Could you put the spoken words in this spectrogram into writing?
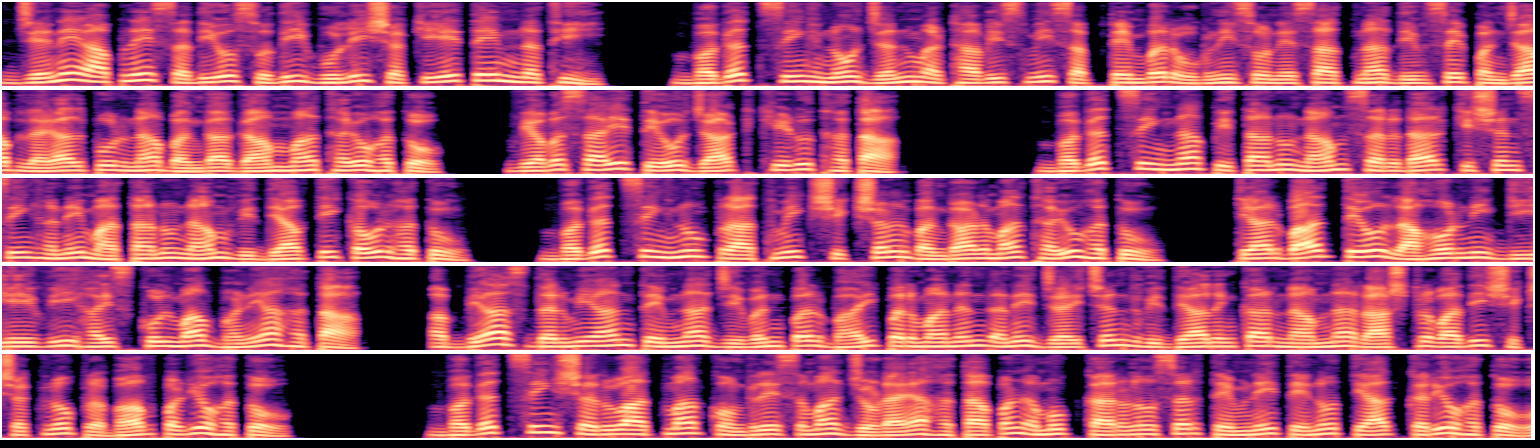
જેને આપણે સદીઓ સુધી ભૂલી શકીએ તેમ નથી. ભગતસિંહનો જન્મ અઠ્ઠાવીસમી સપ્ટેમ્બર ઓગણીસોને સાતના દિવસે પંજાબ લયાલપુરના બંગા ગામમાં થયો હતો. વ્યવસાયે તેઓ જાટ ખેડૂત હતા. ભગતસિંહના પિતાનું નામ સરદાર કિશનસિંહ અને માતાનું નામ વિદ્યાવતી કૌર હતું. ભગતસિંહનું પ્રાથમિક શિક્ષણ બંગાળમાં થયું હતું. ત્યારબાદ તેઓ લાહોરની ડીએવી હાઈસ્કૂલમાં ભણ્યા હતા. અભ્યાસ દરમિયાન તેમના જીવન પર ભાઈ પરમાનંદ અને જયચંદ વિદ્યાલંકાર નામના રાષ્ટ્રવાદી શિક્ષકનો પ્રભાવ પડ્યો હતો. ભગતસિંહ શરૂઆતમાં કોંગ્રેસમાં જોડાયા હતા પણ અમુક કારણોસર તેમણે તેનો ત્યાગ કર્યો હતો.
